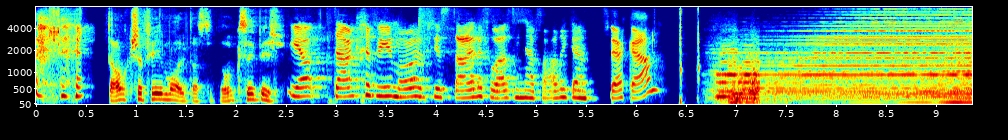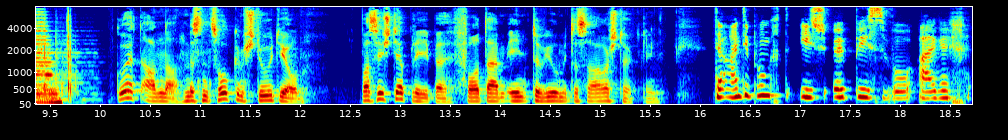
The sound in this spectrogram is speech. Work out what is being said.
danke schon vielmals, dass du da gewesen bist. Ja, danke vielmals fürs Teilen von all deinen Erfahrungen. Sehr gern. Gut, Anna, wir sind zurück im Studio. Was ist dir geblieben vor dem Interview mit der Sarah Stöcklin? Der eine Punkt ist etwas, wo eigentlich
